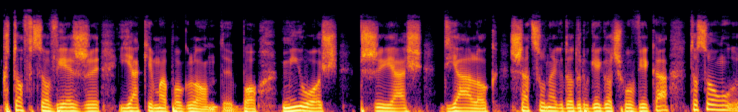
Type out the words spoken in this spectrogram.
kto w co wierzy i jakie ma poglądy, bo miłość, przyjaźń, dialog, szacunek do drugiego człowieka to są, e,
